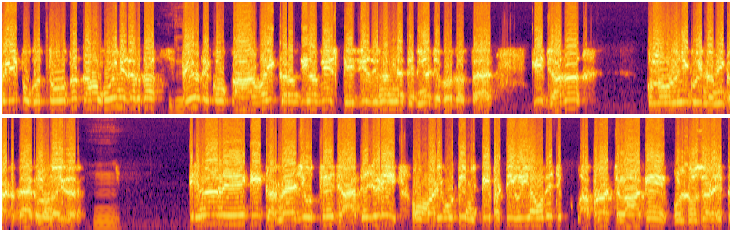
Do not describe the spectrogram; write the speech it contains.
ਮਿਲੀ ਭੁਗਤ ਤੋਂ ਤਾਂ ਕੰਮ ਹੋ ਹੀ ਨਹੀਂ ਸਕਦਾ। ਫਿਰ ਦੇਖੋ ਕਾਰਵਾਈ ਕਰਨ ਦੀਆਂ ਵੀ ਸਟੇजेस ਇਹਨਾਂ ਦੀਆਂ ਕਿੰਨੀਆਂ ਜ਼ਬਰਦਸਤ ਹੈ ਕਿ ਜਦ ਕਲੋਨੀ ਕੋਈ ਨਵੀਂ ਕੱਟਦਾ ਹੈ ਕਲੋਨਾਈਜ਼ਰ। ਹੂੰ। ਇਹਨਾਂ ਨੇ ਕੀ ਕਰਨਾ ਹੈ ਜੀ? ਉੱਥੇ ਜਾ ਕੇ ਜਿਹੜੀ ਉਹ ਮਾੜੀ ਮੋਟੀ ਮਿੱਟੀ ਪੱਟੀ ਹੋਈ ਆ ਉਹਦੇ 'ਚ ਆਪਣਾ ਚਲਾ ਕੇ ਬੁਲਡੋਜ਼ਰ ਇੱਕ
